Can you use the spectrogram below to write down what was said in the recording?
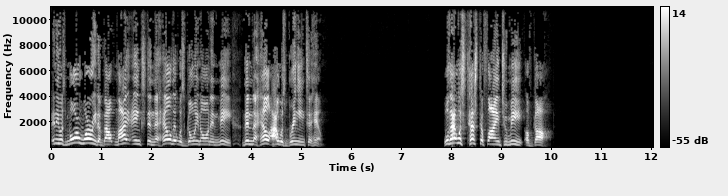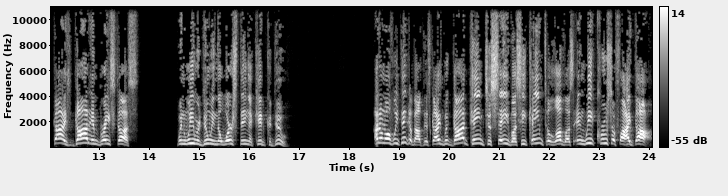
And he was more worried about my angst and the hell that was going on in me than the hell I was bringing to him. Well, that was testifying to me of God. Guys, God embraced us when we were doing the worst thing a kid could do. I don't know if we think about this, guys, but God came to save us. He came to love us, and we crucified God.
